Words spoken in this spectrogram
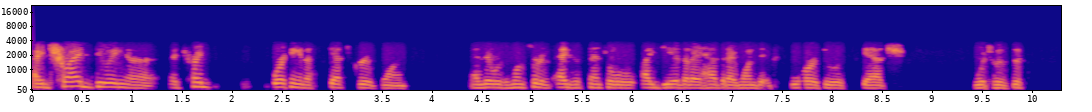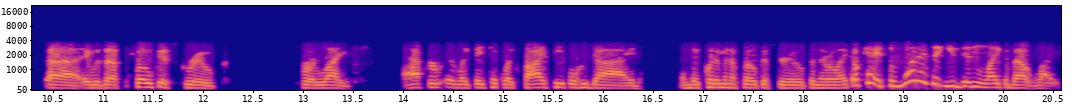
I tried doing a I tried working in a sketch group once, and there was one sort of existential idea that I had that I wanted to explore through a sketch, which was this. Uh, it was a focus group for life after like they took like five people who died and they put them in a focus group and they were like, okay, so what is it you didn't like about life?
